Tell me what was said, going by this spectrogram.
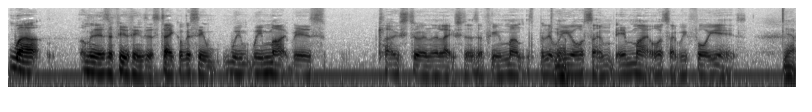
Well, I mean, there's a few things at stake. Obviously, we, we might be as close to an election as a few months, but it, we also it might also be four years. Yeah.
